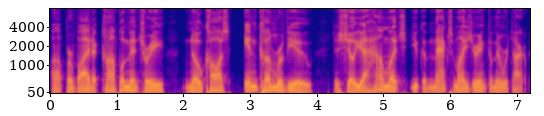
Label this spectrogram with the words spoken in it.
uh, provide a complimentary, no cost income review to show you how much you can maximize your income in retirement.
